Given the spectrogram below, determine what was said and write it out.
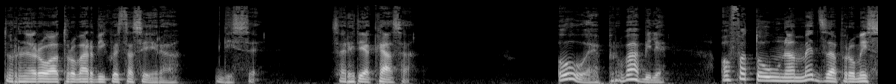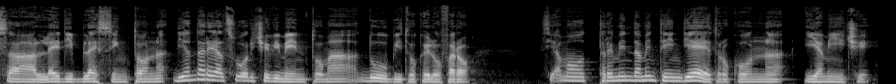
Tornerò a trovarvi questa sera, disse. Sarete a casa? Oh, è probabile. Ho fatto una mezza promessa a Lady Blessington di andare al suo ricevimento, ma dubito che lo farò. Siamo tremendamente indietro con gli amici.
